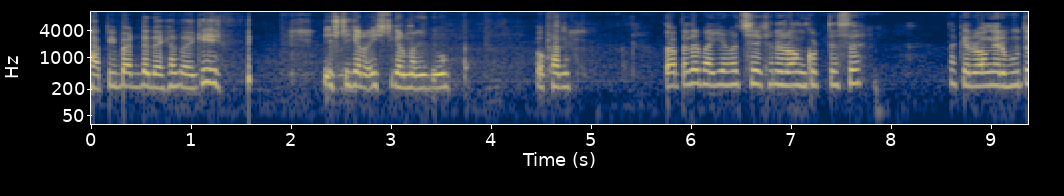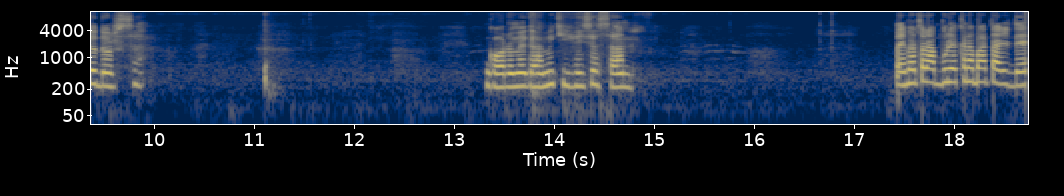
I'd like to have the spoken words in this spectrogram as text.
হ্যাপি বার্থডে দেখা যায় কি? স্টিকার স্টিকার মারি দিব ওখানে। তো আপনাদের ভাইয়া হচ্ছে এখানে রং করতেছে, তাকে রঙের ভূতে ধরছে। গরমে ঘামে কি হয়েছে, সান? তাই ভাই তোর আব্বুর এখানে বাতাস দে।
